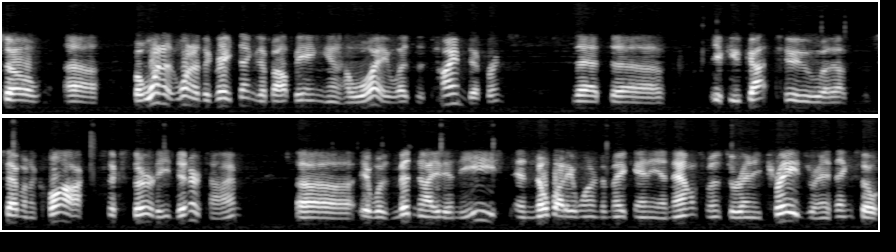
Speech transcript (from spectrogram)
So, uh, but one of one of the great things about being in Hawaii was the time difference. That uh, if you got to uh, seven o'clock, six thirty, dinner time, uh, it was midnight in the east, and nobody wanted to make any announcements or any trades or anything. So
